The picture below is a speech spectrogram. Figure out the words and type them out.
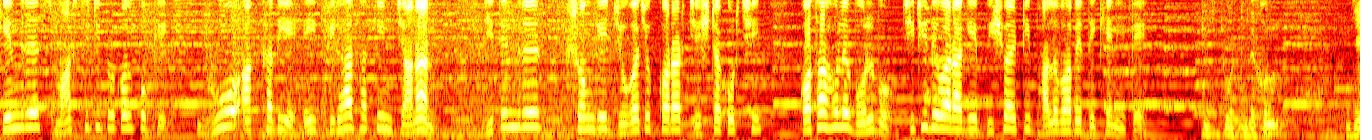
কেন্দ্রের স্মার্ট সিটি প্রকল্পকে ভুয়ো আখ্যা দিয়ে এই ফিরহাদ হাকিম জানান, জিতেন্দ্রের সঙ্গে যোগাযোগ করার চেষ্টা করছি কথা হলে বলব, চিঠি দেওয়ার আগে বিষয়টি ভালোভাবে দেখে নিতে। দেখুন, যে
